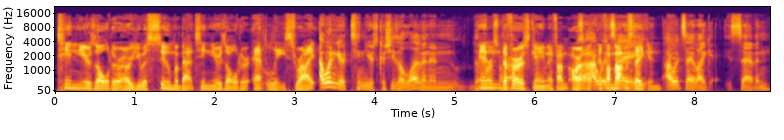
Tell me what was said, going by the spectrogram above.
ten years older, or you assume about ten years older, at least, right? I wouldn't go 10 years because she's 11 in the in first the one, right? first game, if I'm or So I if would I'm not say- mistaken. I would say like seven.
